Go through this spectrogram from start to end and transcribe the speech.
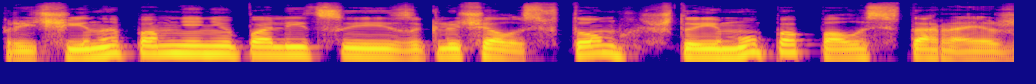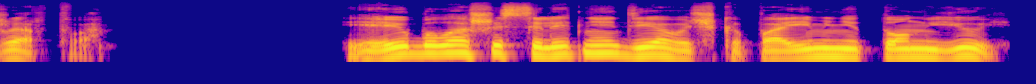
Причина, по мнению полиции, заключалась в том, что ему попалась вторая жертва. Ею была шестилетняя девочка по имени Тон Юй.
